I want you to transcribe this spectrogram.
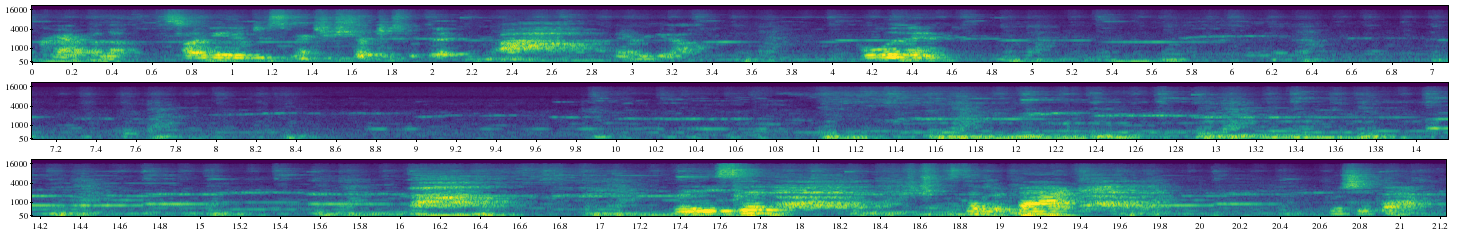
Cramping up. So I need to do some extra stretches with it. Ah, there we go. Pull it in. Ah, Release it. Step it back. Push it back.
